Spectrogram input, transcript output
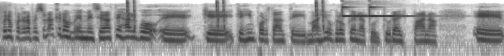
Bueno, para la persona que mencionaste algo eh, que, es importante y más yo creo que en la cultura hispana eh,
